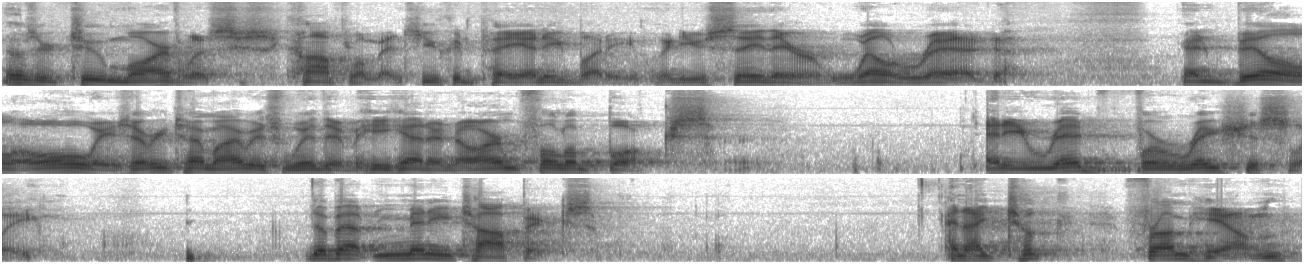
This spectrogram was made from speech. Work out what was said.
Those are two marvelous compliments you could pay anybody when you say they are well read. And Bill always, every time I was with him, he had an armful of books, and he read voraciously about many topics. And I took from him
